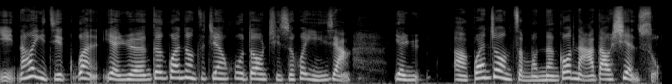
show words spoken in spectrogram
应，然后以及观演员跟观众之间互动，其实会影响演员啊、呃、观众怎么能够拿到线索。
